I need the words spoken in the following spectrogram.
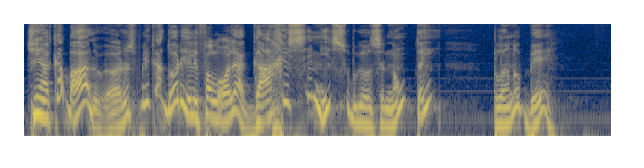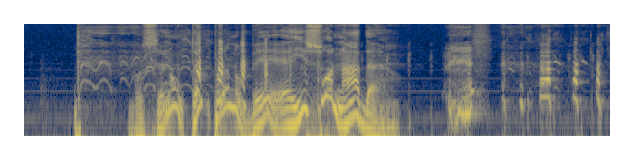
tinha acabado. Eu era um explicador. E ele falou: olha, agarre-se nisso, porque você não tem plano B. Você não tem plano B. É isso ou nada.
